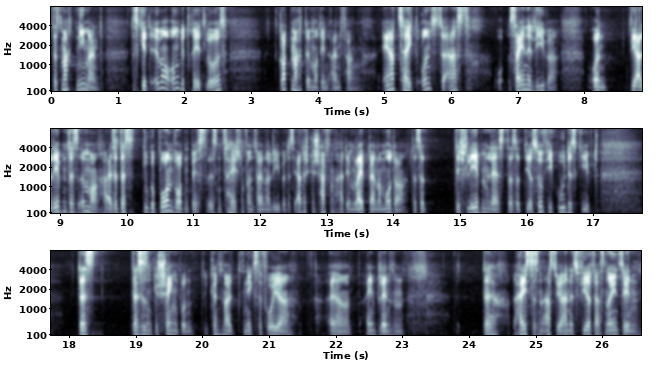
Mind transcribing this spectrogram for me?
das macht niemand. Das geht immer umgedreht los. Gott macht immer den Anfang. Er zeigt uns zuerst seine Liebe. Und wir erleben das immer. Also, dass du geboren worden bist, ist ein Zeichen von seiner Liebe. Dass er dich geschaffen hat im Leib deiner Mutter, dass er dich leben lässt, dass er dir so viel Gutes gibt. Das, das ist ein Geschenk. Und ihr könnt mal die nächste Folie äh, einblenden. Da heißt es in 1. Johannes 4, Vers 19,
